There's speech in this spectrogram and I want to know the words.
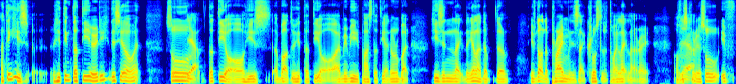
I think he's uh, hitting thirty already this year or what. So Yeah. thirty or, or he's about to hit thirty or, or maybe he passed thirty. I don't know, but he's in like the yeah lah, the the if not the prime is like close to the twilight lah, right? Of his Yeah. career. So if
